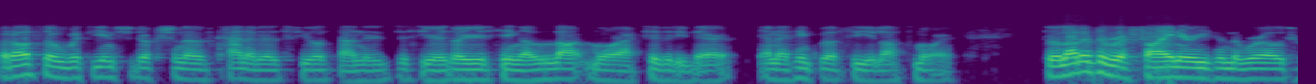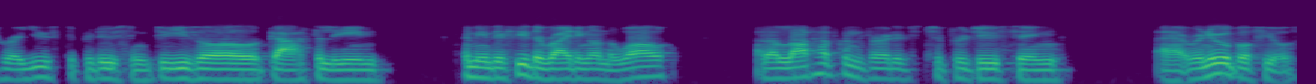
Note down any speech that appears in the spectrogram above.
but also with the introduction of Canada's fuel standards this year, so you're seeing a lot more activity there. And I think we'll see lots more. So a lot of the refineries in the world who are used to producing diesel, gasoline, I mean, they see the writing on the wall, and a lot have converted to producing uh, renewable fuels.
